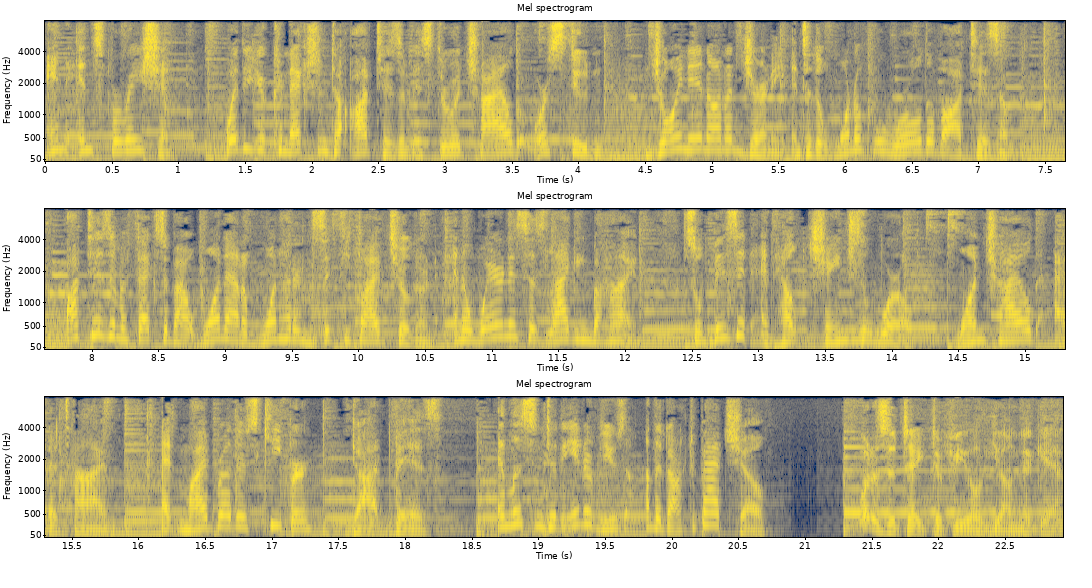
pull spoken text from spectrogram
and inspiration. Whether your connection to autism is through a child or student, join in on a journey into the wonderful world of autism. Autism affects about 1 out of 165 children, and awareness is lagging behind. So visit and help change the world, one child at a time, at mybrotherskeeper.biz. And listen to the interviews on The Dr. Pat Show. What does it take to feel young again?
